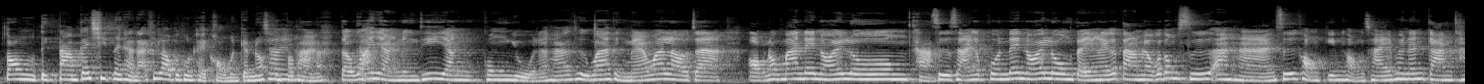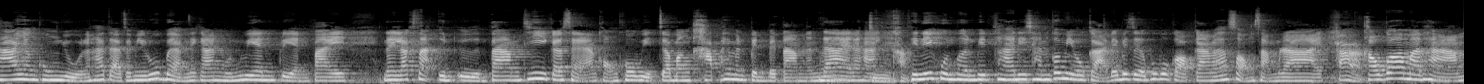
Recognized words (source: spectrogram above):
ต้องติดตามใกล้ชิดในฐานะที่เราเป็นคนขายของเหมือนกันเนาะใช่คุณประภาค่ะนะแต่ว่าค่ะอย่างหนึ่งที่ยังคงอยู่นะคะก็คือว่าถึงแม้ว่าเราจะออกนอกบ้านได้น้อยลงค่ะสื่อสารกับคนได้น้อยลง แต่ยังไงก็ตามเราก็ต้องซื้ออาหารซื้อของกินของใช้ เพราะฉะนั้นการค้ายังคงอยู่นะคะ แต่อาจจะมีรูปแบบในการหมุนเวียนเปลี่ยนไปในลักษณะอื่น ๆ ตามที่กระแสของโควิด จะบังคับให้มันเป็นไปตามนั้นได้นะคะจริงค่ะทีนี้คุณเพลินพิษคะดิฉันก็มีโอกาสได้ไปเจอผู้ประกอบการมาทั้งสองสามรายค่ะเขาก็มาถาม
